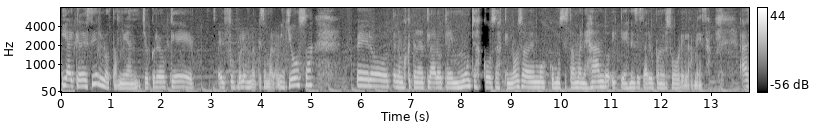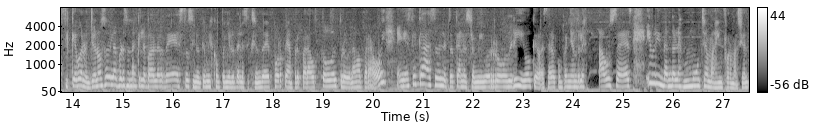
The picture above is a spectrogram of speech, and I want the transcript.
y hay que decirlo también. Yo creo que el fútbol es una cosa maravillosa, pero tenemos que tener claro que hay muchas cosas que no sabemos cómo se están manejando y que es necesario poner sobre la mesa. Así que bueno, yo no soy la persona que les va a hablar de esto, sino que mis compañeros de la sección de deporte han preparado todo el programa para hoy. En este caso le toca a nuestro amigo Rodrigo que va a estar acompañándoles a ustedes y brindándoles mucha más información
